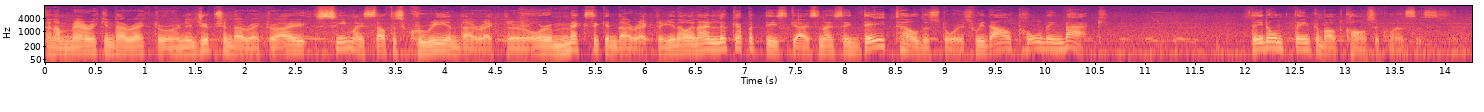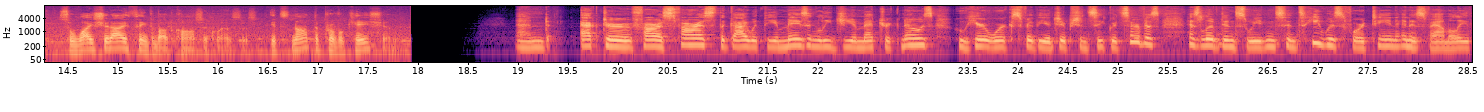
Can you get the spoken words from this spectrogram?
an American director or an Egyptian director. I see myself as a Korean director or a Mexican director, you know, and I look up at these guys and I say, they tell the stories without holding back. They don't think about consequences. So why should I think about consequences? It's not the provocation. And actor Fares Fares, the guy with the amazingly geometric nose, who here works for the Egyptian Secret Service, has lived in Sweden since he was 14 and his family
